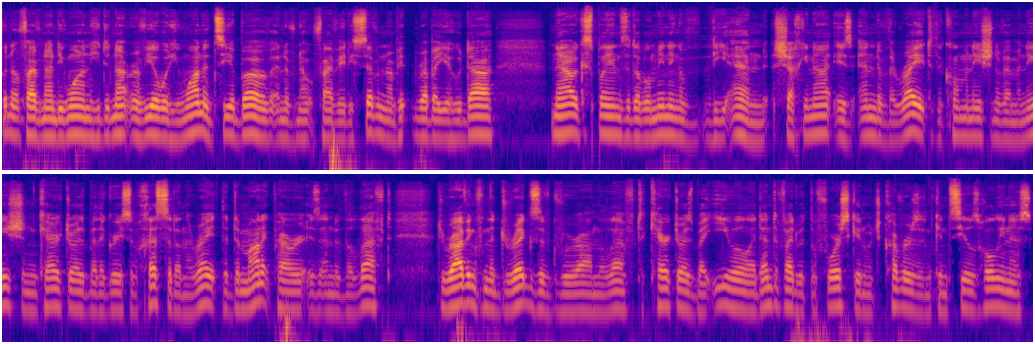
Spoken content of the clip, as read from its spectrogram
Footnote 591, he did not reveal what he wanted. See above, end of note 587. Rabbi Yehuda now explains the double meaning of the end. Shekhinah is end of the right, the culmination of emanation, characterized by the grace of Chesed on the right. The demonic power is end of the left, deriving from the dregs of Gvura on the left, characterized by evil, identified with the foreskin which covers and conceals holiness.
